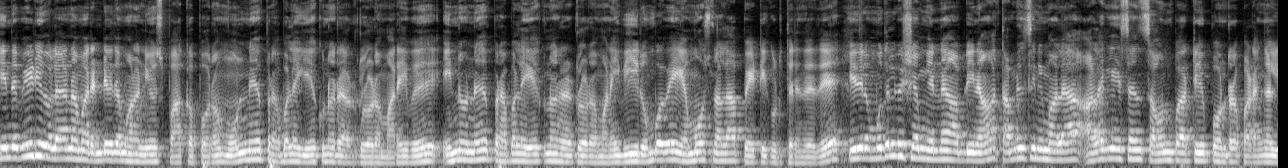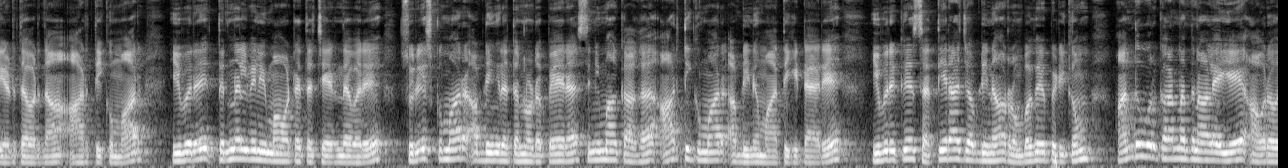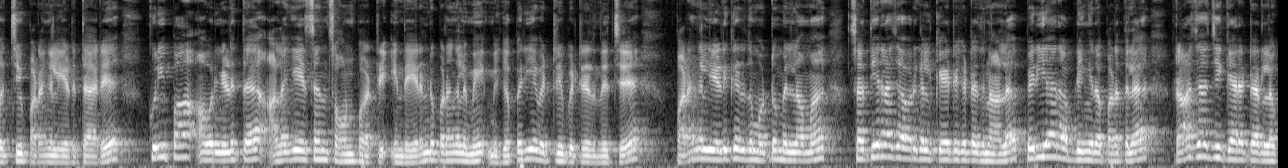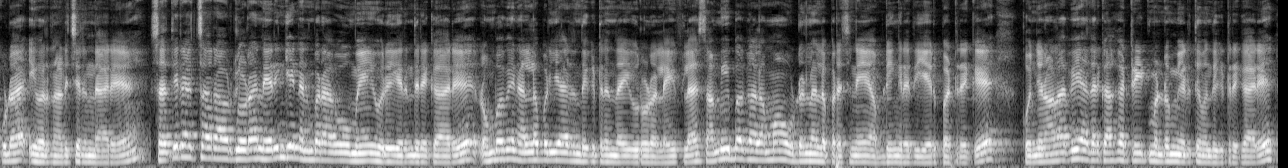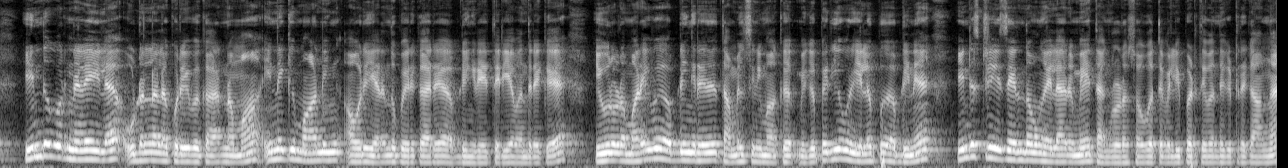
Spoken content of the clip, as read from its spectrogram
இந்த வீடியோவில் நம்ம ரெண்டு விதமான நியூஸ் பார்க்க போகிறோம் ஒன்று பிரபல இயக்குனர் அவர்களோட மறைவு இன்னொன்று பிரபல இயக்குனர் அவர்களோட மனைவி ரொம்பவே எமோஷ்னலாக பேட்டி கொடுத்துருந்தது. இதில் முதல் விஷயம் என்ன அப்படின்னா தமிழ் சினிமாவில் அழகேசன் சவுண்ட் பார்ட்டி போன்ற படங்கள் எடுத்தவர் தான் ஆர்த்தி குமார். இவர் திருநெல்வேலி மாவட்டத்தை சேர்ந்தவர். சுரேஷ்குமார் அப்படிங்கிற தன்னோட பேரை சினிமாக்காக ஆர்த்தி குமார் அப்படின்னு மாற்றிக்கிட்டாரு இவருக்கு சத்யராஜ் அப்படின்னா ரொம்பவே பிடிக்கும். அந்த ஒரு காரணத்தினாலேயே அவரை வச்சு படங்கள் எடுத்தார். குறிப்பாக அவர் எடுத்த அழகேசன் சவுண்ட் பார்ட்டி இந்த இரண்டு படங்களுமே மிகப்பெரிய வெற்றி பெற்றிருந்துச்சு. படங்கள் எடுக்கிறது மட்டும் இல்லாமல் சத்யராஜ் அவர்கள் கேட்டுக்கிட்டதுனால பெரியார் அப்படிங்கிற படத்தில் ராஜாஜி கேரக்டரில் கூட இவர் நடிச்சிருந்தார். சத்யராஜ் சார் அவர்களோட நெருங்கிய நண்பராகவுமே இவர் இருந்திருக்காரு. ரொம்பவே நல்லபடியாக இருந்துக்கிட்டு இருந்த இவரோட லைஃப்பில் சமீப காலமாக உடல்நல பிரச்சனை அப்படிங்கிறது ஏற்பட்டிருக்கு. கொஞ்ச நாளாகவே அதற்காக ட்ரீட்மெண்ட்டும் எடுத்து வந்துக்கிட்டு இருக்காரு. இந்த ஒரு நிலையில் உடல்நல குறைவு காரணமாக இன்னைக்கு மார்னிங் அவர் இறந்து போயிருக்காரு அப்படிங்கிறது தெரிய வந்திருக்கு. இவரோட மறைவு அப்படிங்கிறது தமிழ் சினிமாவுக்கு மிகப்பெரிய ஒரு இழப்பு அப்படின்னு இண்டஸ்ட்ரியை சேர்ந்தவங்க எல்லாருமே தங்களோட சோகத்தை வெளிப்படுத்தி வந்துக்கிட்டு இருக்காங்க.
